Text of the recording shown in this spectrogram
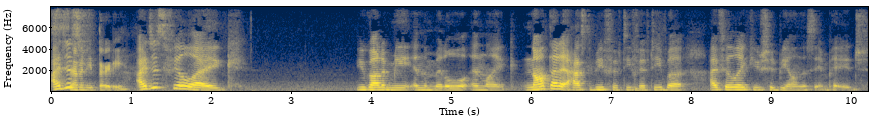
I just 70-30? I just feel like you got to meet in the middle and like not that it has to be 50-50, but I feel like you should be on the same page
